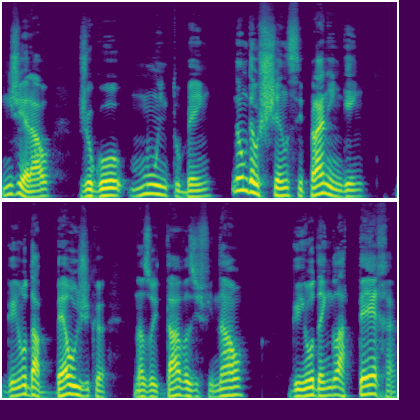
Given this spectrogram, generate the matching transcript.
em geral, jogou muito bem, não deu chance para ninguém, ganhou da Bélgica nas oitavas de final, ganhou da Inglaterra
